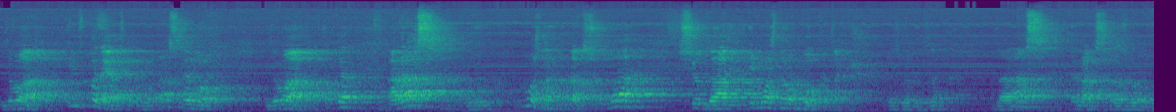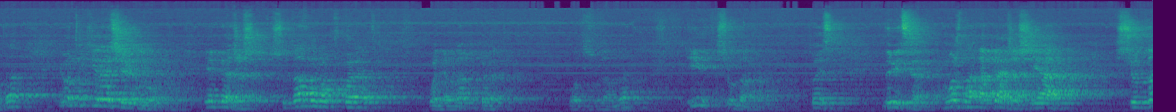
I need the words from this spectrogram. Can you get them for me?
два. І вперед. Раз, ривок. Два. Тепер раз, можна да, сюди, сюди, і можна в боку так розвернути. Да? Да, раз, раз, розворот, да? І от такі речі він робить. І опять же, сюди нирок вперед, поняв, да? Вперед. От сюди, да? І сюди. Тобто, дивіться, можна, опять же, ж, я сюди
